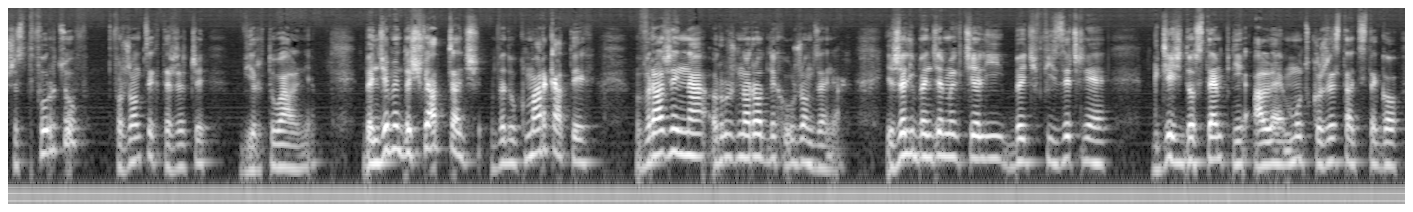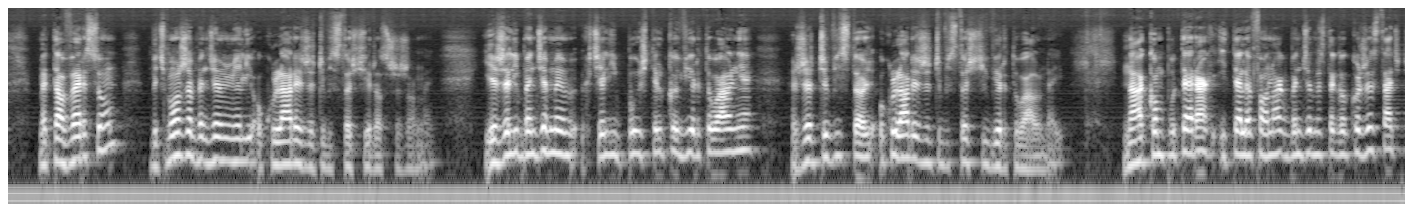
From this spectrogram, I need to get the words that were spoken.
Przez twórców tworzących te rzeczy wirtualnie. Będziemy doświadczać według Marka tych wrażeń na różnorodnych urządzeniach. Jeżeli będziemy chcieli być fizycznie gdzieś dostępni, ale móc korzystać z tego metaversum, być może będziemy mieli okulary rzeczywistości rozszerzonej. Jeżeli będziemy chcieli pójść tylko wirtualnie, rzeczywistość, okulary rzeczywistości wirtualnej. Na komputerach i telefonach będziemy z tego korzystać,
